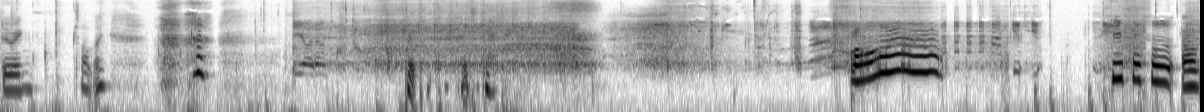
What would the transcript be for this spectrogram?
doing something. okay, okay, okay, okay, um,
